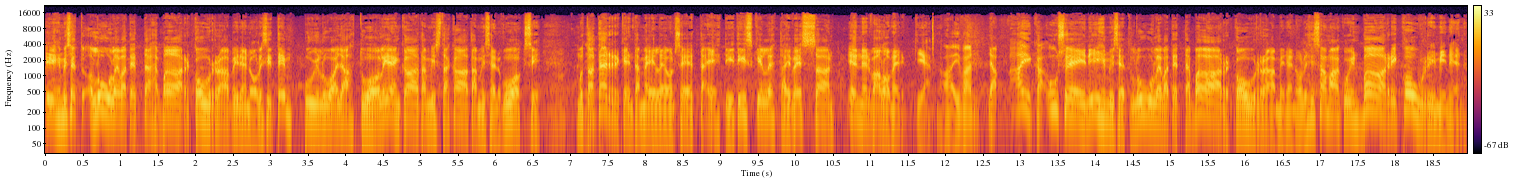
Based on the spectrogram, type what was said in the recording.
Ihmiset luulevat, että bar kouraaminen olisi temppuilua ja tuolien kaatamista kaatamisen vuoksi. Mutta tärkeintä meille on se, että ehtii tiskille tai vessaan ennen valomerkkiä. Aivan. Ja aika usein ihmiset luulevat, että baarikouraaminen olisi sama kuin baarikouriminen.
